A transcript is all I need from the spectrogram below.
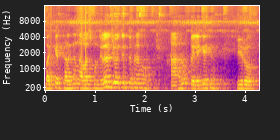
ಬಕೆಟ್ ಕಳ್ಕೊಂಡು ಆವಾಜ್ ಕೊಡ್ತೀವಿ ತಿಂತೀವಿ ನಾವು. ಆರು ಬೆಲೆಗೆ ಹೀರೋ.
